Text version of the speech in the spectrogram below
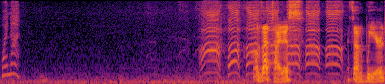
Why not? What was that, Tidus? That sounded weird.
